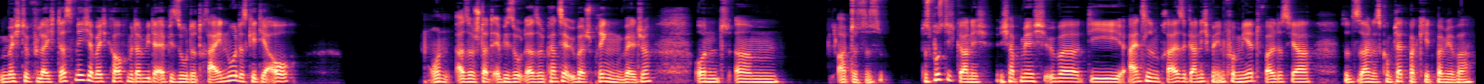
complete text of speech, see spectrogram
möchte vielleicht das nicht, aber ich kaufe mir dann wieder Episode 3 nur, das geht ja auch. Und also statt Episode, also du kannst ja überspringen, welche. Und ähm, ah, das ist, das wusste ich gar nicht. Ich habe mich über die einzelnen Preise gar nicht mehr informiert, weil das ja sozusagen das Komplettpaket bei mir war.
